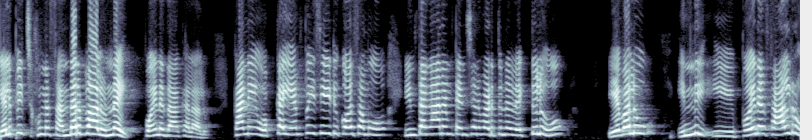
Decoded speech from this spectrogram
గెలిపించుకున్న సందర్భాలు ఉన్నాయి పోయిన దాఖలాలు. కానీ ఒక్క ఎంపీ సీటు కోసము ఇంతగానం టెన్షన్ పడుతున్న వ్యక్తులు ఎవరు ఇన్ని ఈ పోయిన సార్లు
